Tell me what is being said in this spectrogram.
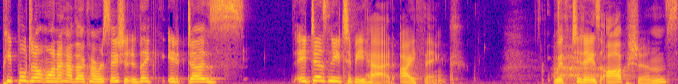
people don't want to have that conversation. Like it does it does need to be had, I think. With today's options,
